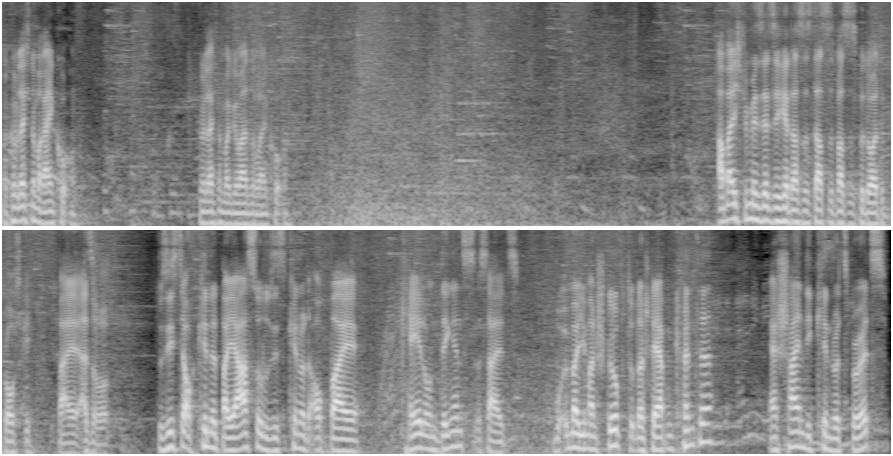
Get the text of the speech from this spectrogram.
Dann können wir gleich nochmal reingucken. Können wir gleich nochmal gemeinsam reingucken. Aber ich bin mir sehr sicher, dass es das ist, was es bedeutet, Broski. Weil, also, Du siehst ja auch Kindred bei Yasuo, du siehst Kindred auch bei Kale und Dingens. Ist halt, wo immer jemand stirbt oder sterben könnte, erscheinen die Kindred Spirits.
